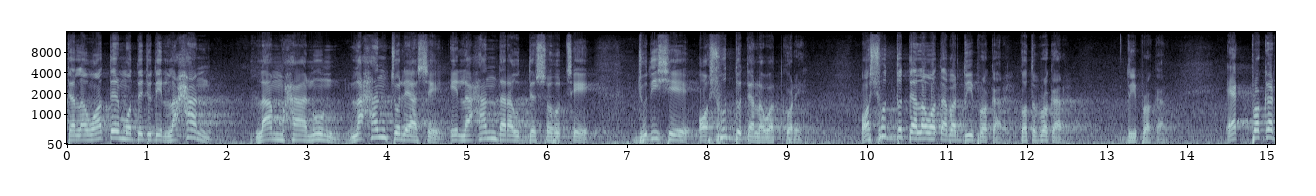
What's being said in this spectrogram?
তেলাওয়াতের মধ্যে যদি লাহান, লামহা নুন, লাহান চলে আসে, এই লাহান দ্বারা উদ্দেশ্য হচ্ছে যদি সে অশুদ্ধ তেলাওয়াত করে। অশুদ্ধ তেলাওয়াত আবার দুই প্রকার। কত প্রকার? দুই প্রকার। এক প্রকার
